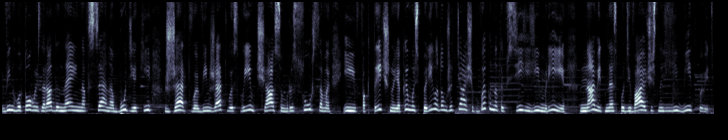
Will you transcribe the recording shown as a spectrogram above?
Він готовий заради неї на все, на будь-які жертви. Він жертвує своїм часом, ресурсами і фактично якимось періодом життя, щоб виконати всі її мрії, навіть не сподіваючись на її відповідь.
